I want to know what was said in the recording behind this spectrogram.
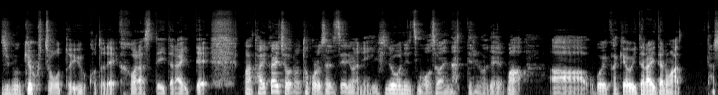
事務局長ということで関わらせていただいて、まあ大会長の所先生にはね、非常にいつもお世話になっているので、まあ、あお声かけをいただいたのが確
